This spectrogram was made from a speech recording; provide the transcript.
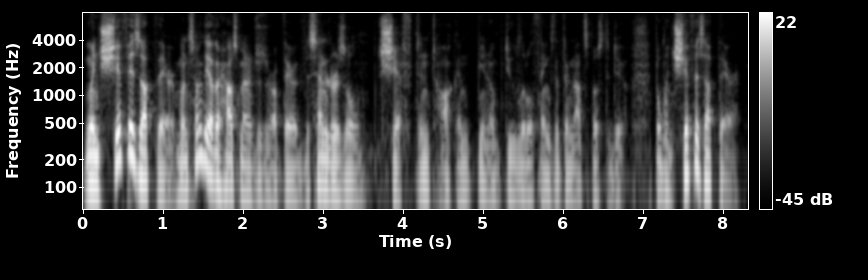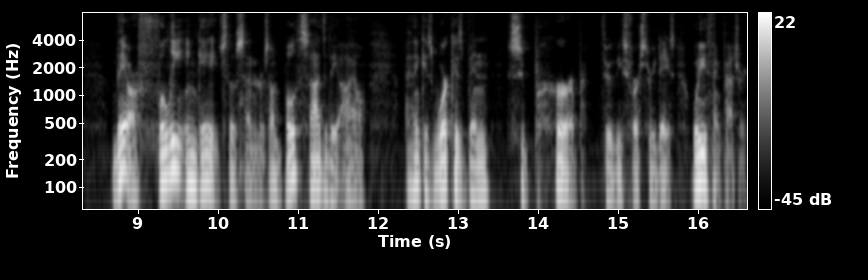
When Schiff is up there, when some of the other House managers are up there, the senators will shift and talk and you know do little things that they're not supposed to do. But when Schiff is up there, they are fully engaged. Those senators on both sides of the aisle. I think his work has been superb through these first three days. What do you think, Patrick?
